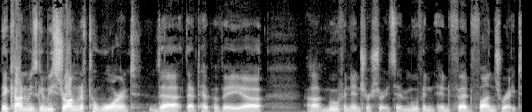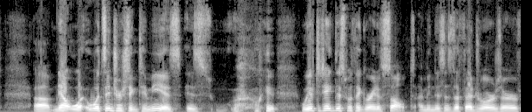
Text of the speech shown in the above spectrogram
the economy is going to be strong enough to warrant that that type of a uh, uh, move in interest rates and move in, in Fed funds rate. Uh, now, what, what's interesting to me is is we have to take this with a grain of salt. I mean, this is the Federal Reserve.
